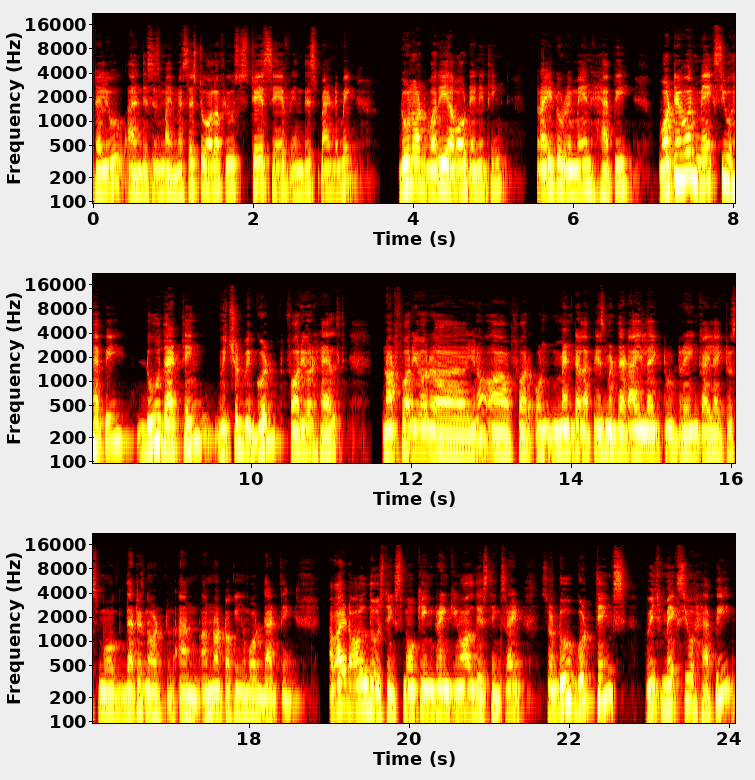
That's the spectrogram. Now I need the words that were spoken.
tell you. And this is my message to all of you. Stay safe in this pandemic. Do not worry about anything. Try to remain happy. Whatever makes you happy do that thing which should be good for your health not for your uh, you know uh, for mental appeasement that i like to drink i like to smoke. That is not i'm i'm not talking about that thing. Avoid all those things smoking drinking all these things right? So do good things which makes you happy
